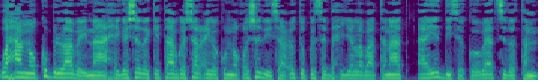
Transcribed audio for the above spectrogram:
Waxaannu ku bilaabaynaa xigashada kitaabka sharciga ku noqoshadiisa cutubka saddex iyo labaatanaad aayaddiisa koowaad sida tan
